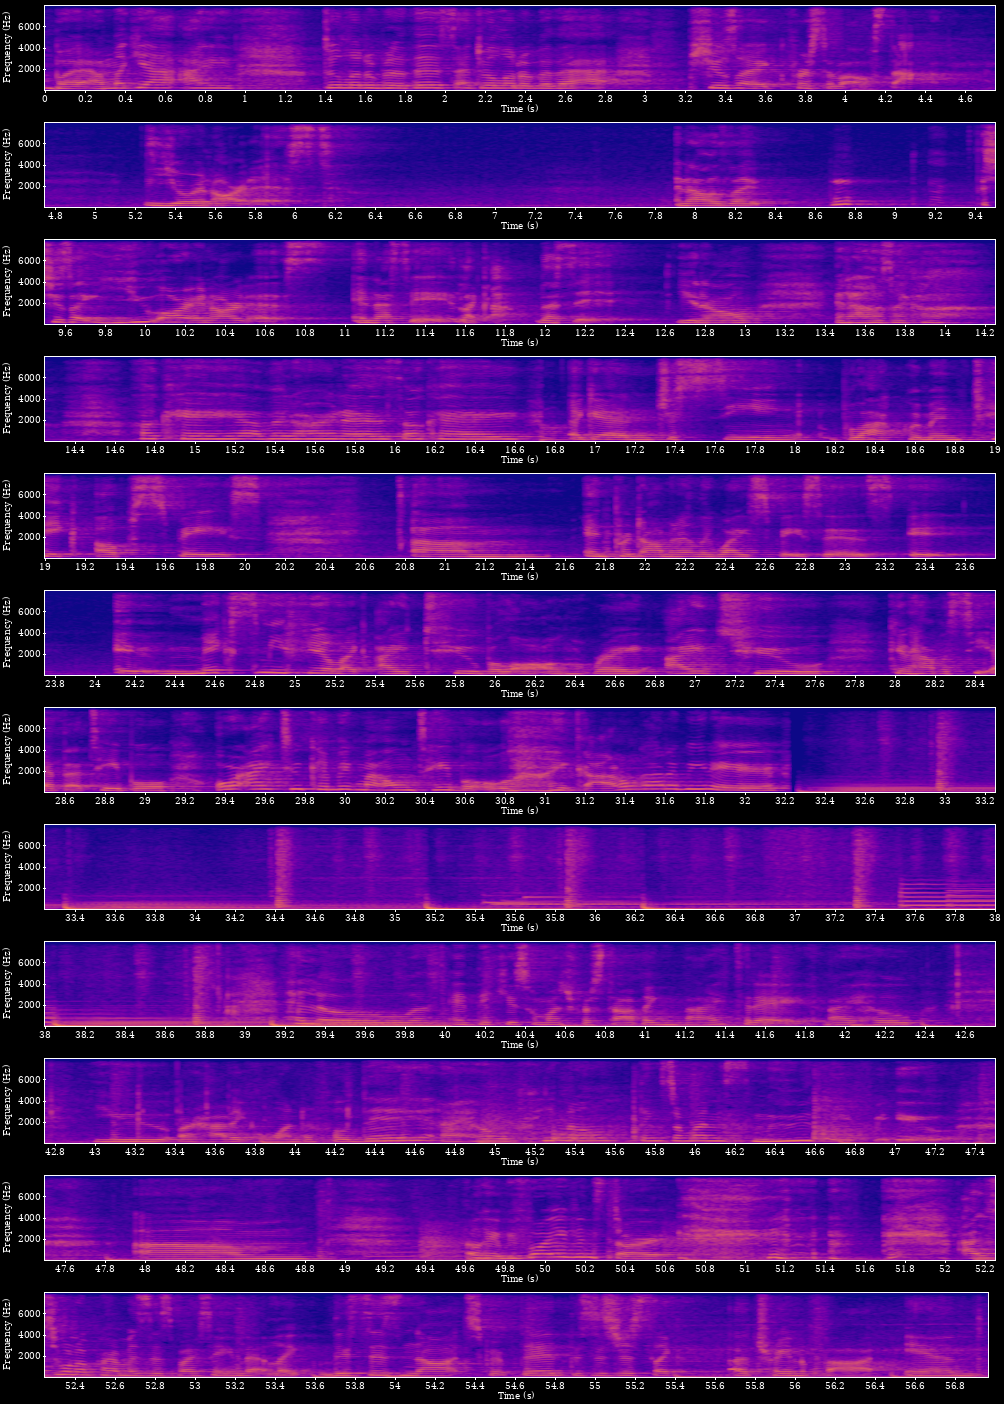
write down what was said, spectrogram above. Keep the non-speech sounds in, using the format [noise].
But I'm like, yeah, I do a little bit of this, I do a little bit of that. She was like, first of all, stop. You're an artist. And I was like, mm. she's like, you are an artist. And that's it. Like, that's it, you know? And I was like, oh, okay, I'm an artist, okay. Again, just seeing black women take up space um, in predominantly white spaces, it it makes me feel like I too belong, right? I too can have a seat at that table, or I too can make my own table. [laughs] Like, I don't gotta be there. Hello, and thank you so much for stopping by today. I hope you are having a wonderful day. I hope, you know, things are running smoothly for you. Um, okay, before I even start, [laughs] I just want to premise this by saying that like this is not scripted. This is just like a train of thought, and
